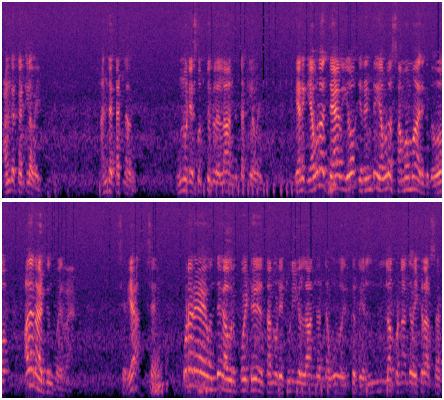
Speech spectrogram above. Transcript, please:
அந்த தட்டுல வை. அந்த தட்டுல வை. உன்னுடைய சொத்துக்கள் எல்லாம் அந்த தட்டுல வை. எனக்கு எவ்வளவு தேவையோ ரெண்டு ரெண்டும் எவ்வளவு சமமா இருக்குதோ அதை நான் எடுத்துன்னு போயிடுறேன். சரியா? சரி. உடனே வந்து அவர் போயிட்டு தன்னுடைய துணிகள்லாம் அந்த அந்த இருக்கிறது எல்லாம் கொண்டாந்து வைக்கிறார் சார்.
